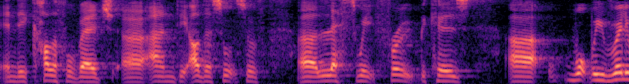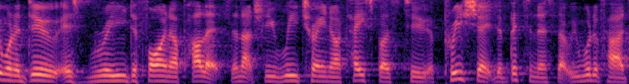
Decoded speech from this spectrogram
in the colourful veg, uh, and the other sorts of uh, less sweet fruit because uh, what we really want to do is redefine our palates and actually retrain our taste buds to appreciate the bitterness that we would have had.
